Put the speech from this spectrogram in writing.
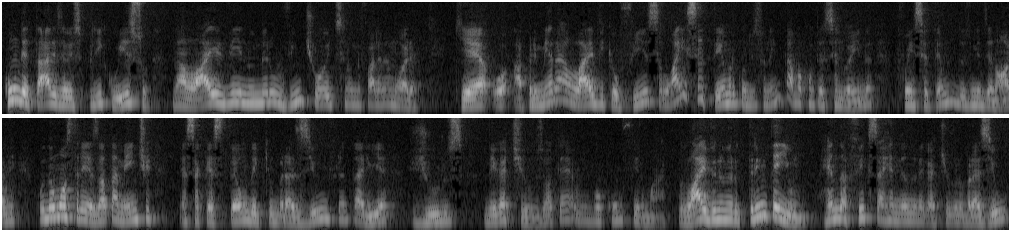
Com detalhes eu explico isso na live número 28, se não me falha a memória, que é a primeira live que eu fiz lá em setembro, quando isso nem estava acontecendo ainda, foi em setembro de 2019, quando eu mostrei exatamente essa questão de que o Brasil enfrentaria juros negativos. Eu até vou confirmar. Live número 31, renda fixa rendendo negativo no Brasil,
